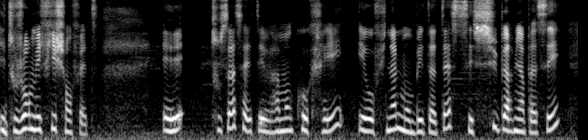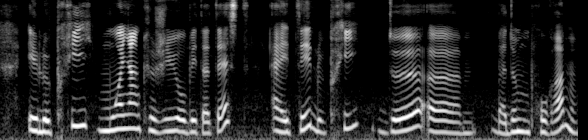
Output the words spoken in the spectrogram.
Et toujours mes fiches, en fait. Et tout ça, ça a été vraiment co-créé. Et au final, mon bêta-test s'est super bien passé. Et le prix moyen que j'ai eu au bêta-test a été le prix de, euh, bah, de mon programme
